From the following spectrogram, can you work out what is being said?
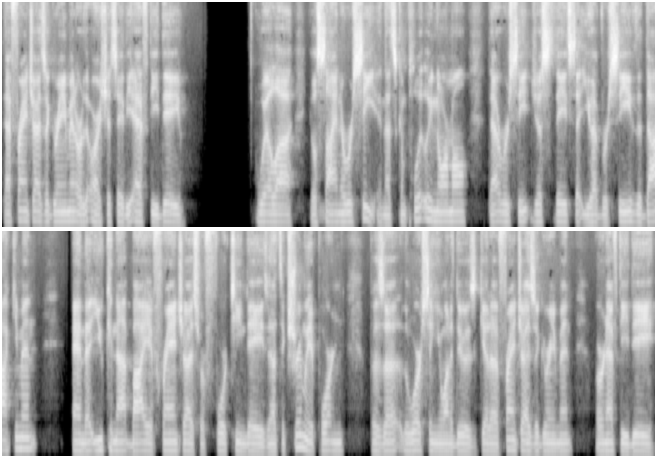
That franchise agreement, or, or I should say the FDD, will uh, you'll sign a receipt, and that's completely normal. That receipt just states that you have received the document and that you cannot buy a franchise for 14 days. And that's extremely important because uh, the worst thing you want to do is get a franchise agreement or an FDD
